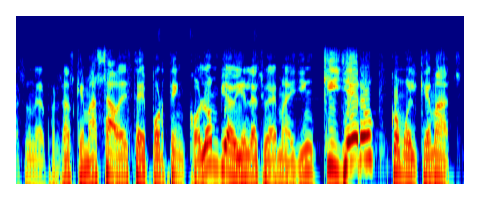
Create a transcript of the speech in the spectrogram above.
es una de las personas que más sabe de este deporte en Colombia, vive en la ciudad de Medellín, quillero como el que más.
